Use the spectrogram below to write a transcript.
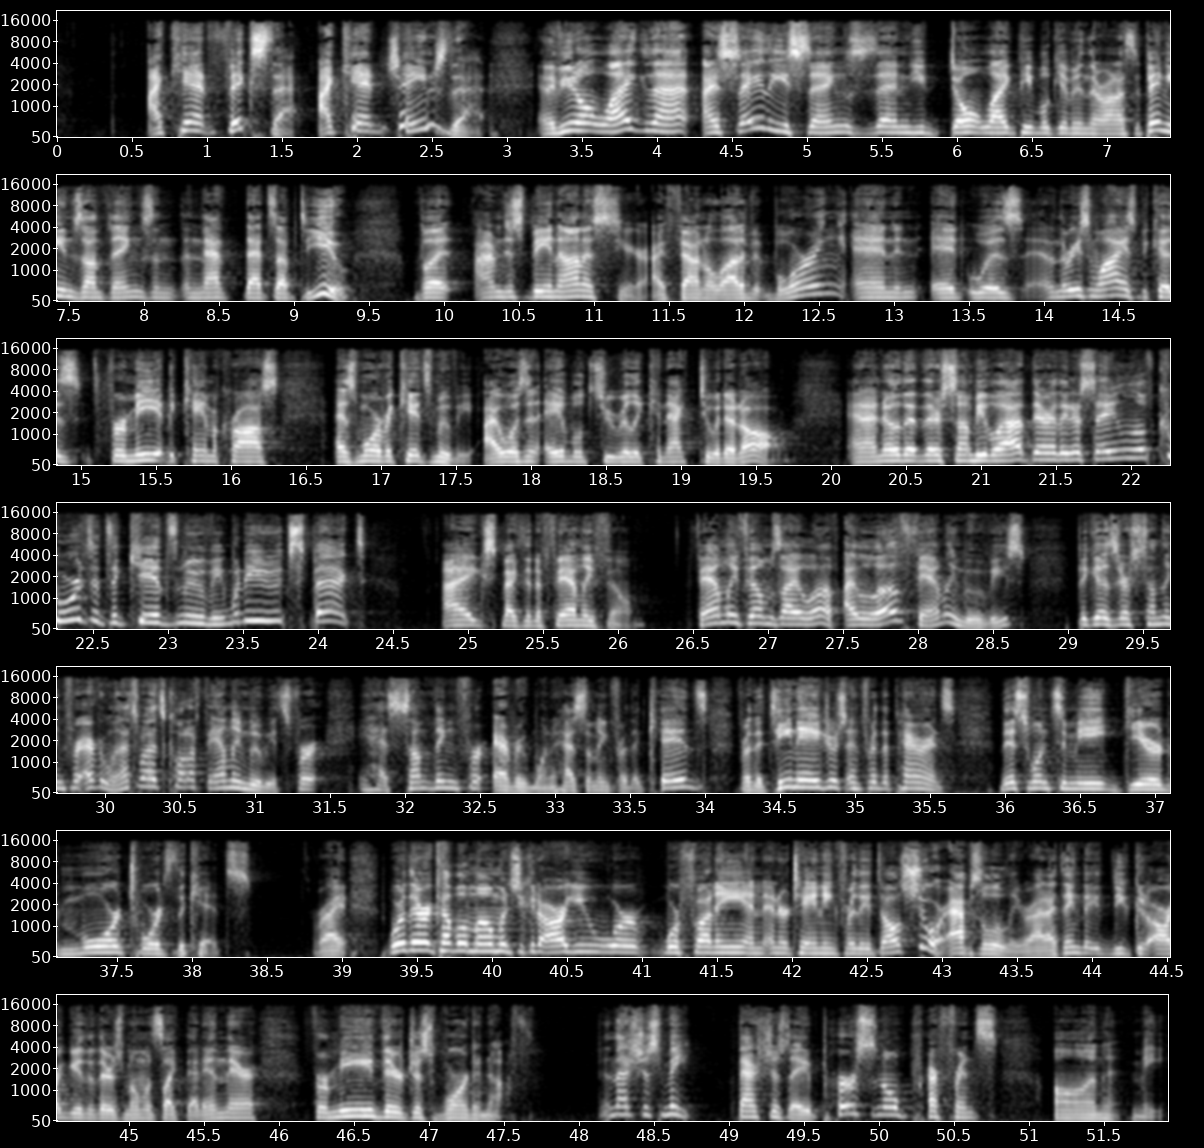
I can't fix that. I can't change that. And if you don't like that, I say these things, then you don't like people giving their honest opinions on things, and, and that that's up to you. But I'm just being honest here. I found a lot of it boring, and it was, and the reason why is because for me, it became across as more of a kids movie. I wasn't able to really connect to it at all. And I know that there's some people out there that are saying, well, of course it's a kids movie. What do you expect? I expected a family film. Family films I love. I love family movies because there's something for everyone. That's why it's called a family movie. It's for it has something for everyone. It has something for the kids, for the teenagers, and for the parents. This one to me geared more towards the kids. Right? Were there a couple moments you could argue were were funny and entertaining for the adults? Sure, absolutely, right? I think that you could argue that there's moments like that in there. For me, there just weren't enough. And that's just me. That's just a personal preference on me.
